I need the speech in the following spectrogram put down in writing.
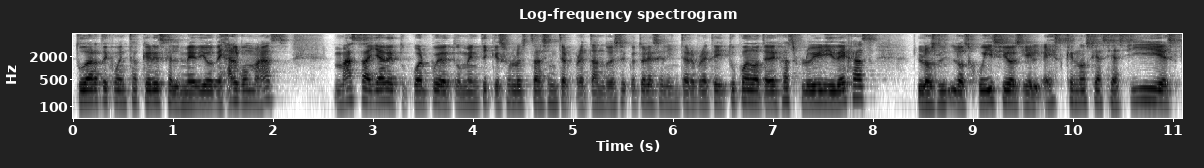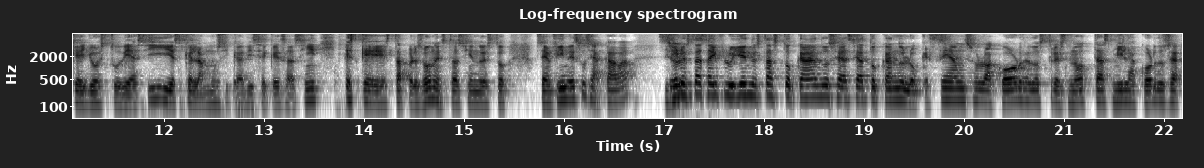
tú darte cuenta que eres el medio de algo más, más allá de tu cuerpo y de tu mente y que solo estás interpretando eso, que tú eres el intérprete y tú cuando te dejas fluir y dejas los, los, juicios y el es que no se hace así, es que yo estudié así, es que la música dice que es así, es que esta persona está haciendo esto. O sea, en fin, eso se acaba. Si solo estás ahí fluyendo, estás tocando, sea, sea tocando lo que sea, un solo acorde, dos, tres notas, mil acordes. O sea,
